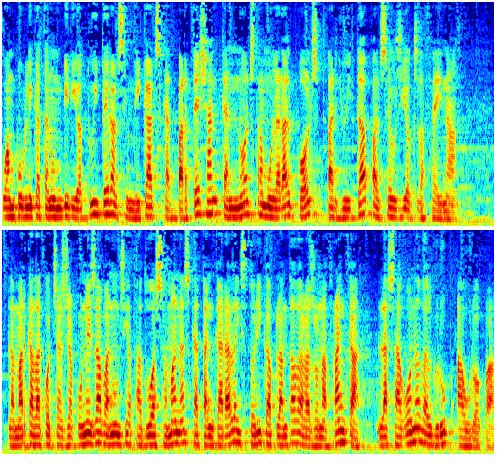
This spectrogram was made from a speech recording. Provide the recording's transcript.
Ho han publicat en un vídeo a Twitter els sindicats que adverteixen que no els tremolarà el pols per lluitar pels seus llocs de feina. La marca de cotxes japonesa va anunciar fa dues setmanes que tancarà la històrica planta de la Zona Franca, la segona del grup a Europa.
